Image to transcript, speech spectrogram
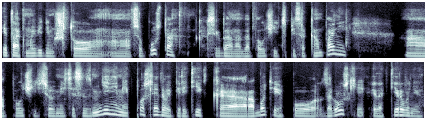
Итак, мы видим, что а, все пусто. Как всегда, надо получить список компаний. А, получить все вместе с изменениями, после этого перейти к работе по загрузке, редактированию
